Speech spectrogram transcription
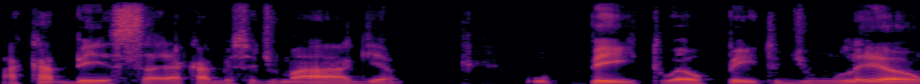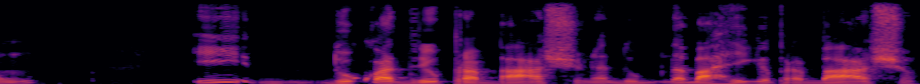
A cabeça é a cabeça de uma águia, o peito é o peito de um leão e do quadril para baixo, né, do, da barriga para baixo,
